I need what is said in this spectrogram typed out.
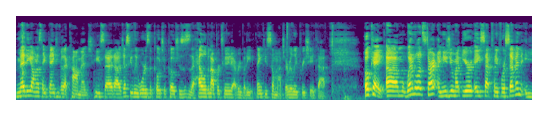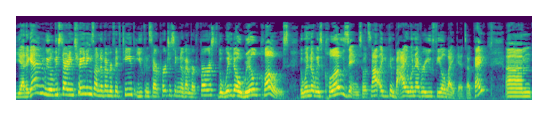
Medi, I want to say thank you for that comment. He said, uh, Jessie Lee Ward is the coach of coaches. This is a hell of an opportunity to everybody. Thank you so much. I really appreciate that. Okay, um, when will it start? I need you in my ear ASAP 24 7. Yet again, we will be starting trainings on November 15th. You can start purchasing November 1st. The window will close. The window is closing, so it's not like you can buy whenever you feel like it, okay? Um,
